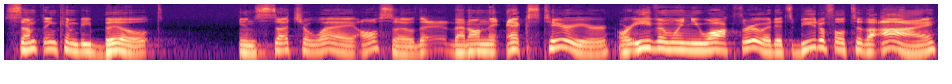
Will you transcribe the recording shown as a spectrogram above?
Something can be built in such a way also that, that on the exterior, or even when you walk through it, it's beautiful to the eye,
